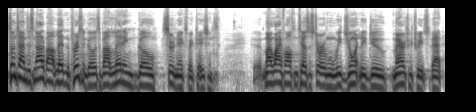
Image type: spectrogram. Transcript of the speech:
Sometimes it's not about letting the person go, it's about letting go certain expectations. My wife often tells a story when we jointly do marriage retreats that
